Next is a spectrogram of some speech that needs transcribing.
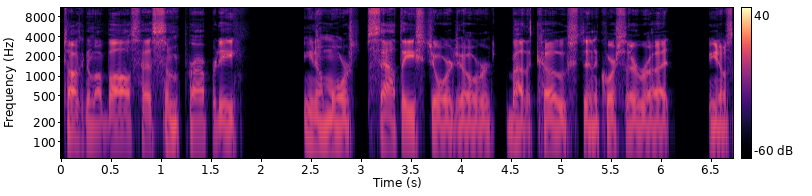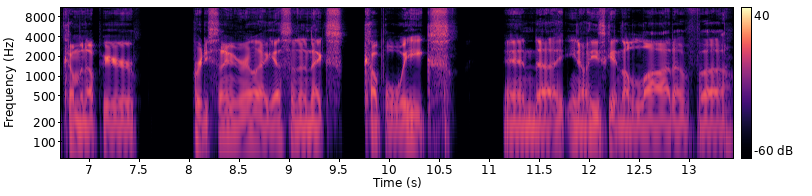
talking to my boss. Has some property, you know, more southeast Georgia over by the coast, and of course their rut, you know, is coming up here pretty soon. Really, I guess in the next couple weeks and uh, you know he's getting a lot of uh,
